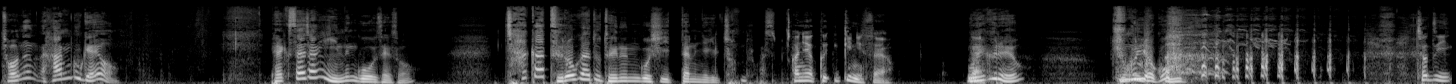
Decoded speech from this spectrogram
저는 한국에요. 백사장이 있는 곳에서 차가 들어가도 되는 곳이 있다는 얘기를 처음 들어봤습니다. 아니요, 그, 있긴 있어요. 왜 네. 그래요? 죽으려고? 저도 이,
